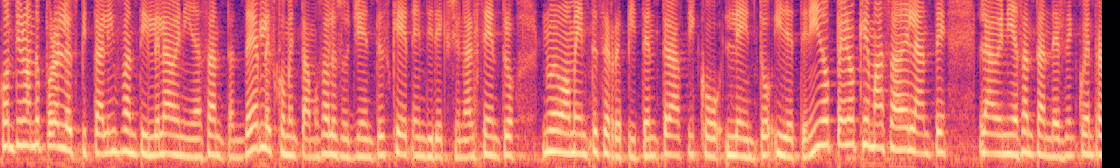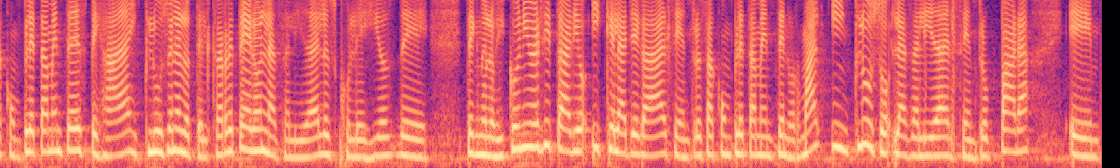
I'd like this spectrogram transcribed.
Continuando por el Hospital Infantil de la Avenida Santander, les comentamos a los oyentes que en dirección al centro nuevamente se repite en tráfico lento y detenido, pero que más adelante la Avenida Santander se encuentra completamente despejada, incluso en el Hotel Carretero, en la salida de los colegios de tecnológico universitario y que la llegada al centro está completamente normal, incluso la salida del centro para... Eh,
